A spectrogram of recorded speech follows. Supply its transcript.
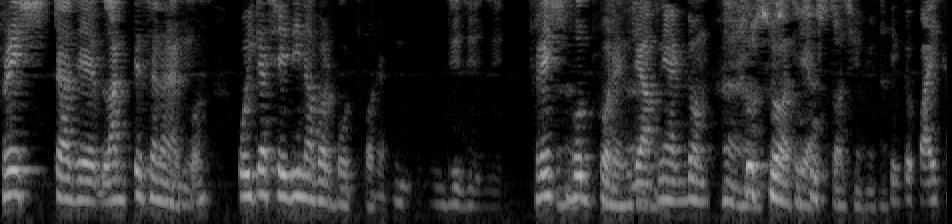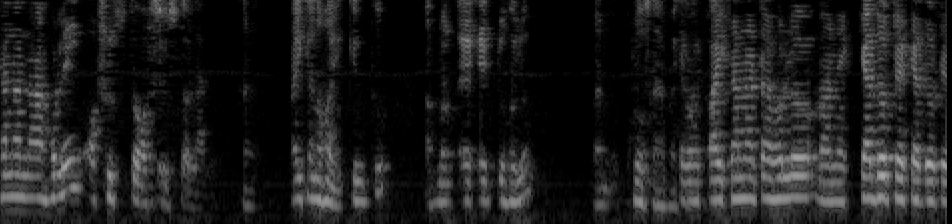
ফ্রেশটা যে লাগতেছে না। এখন ওইটা সেই দিন আবার বোধ করেন। জি জি জি। ফ্রেশ হ্যাঁ, বোধ করেন যে হ্যাঁ, আপনি একদম হ্যাঁ সুস্থ আছি। সুস্থ আছি আমি হ্যাঁ। কিন্তু পায়খানা না হলেই অসুস্থ অসুস্থ লাগে। পায়খানা হয় কিন্তু আপনার একটু হলো হয় এবং পায়খানাটা হলো মানে ক্যাদোটে ক্যাদোটে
